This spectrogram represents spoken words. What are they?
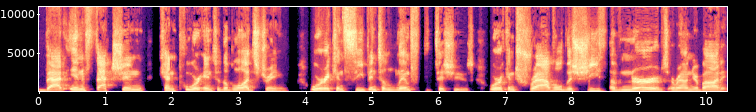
that infection can pour into the bloodstream. Or it can seep into lymph tissues, or it can travel the sheath of nerves around your body.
